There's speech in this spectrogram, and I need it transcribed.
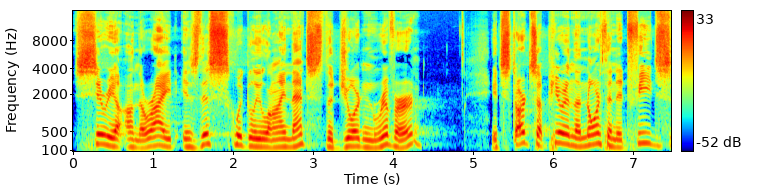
Syria on the right is this squiggly line. That's the Jordan River. It starts up here in the north and it feeds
